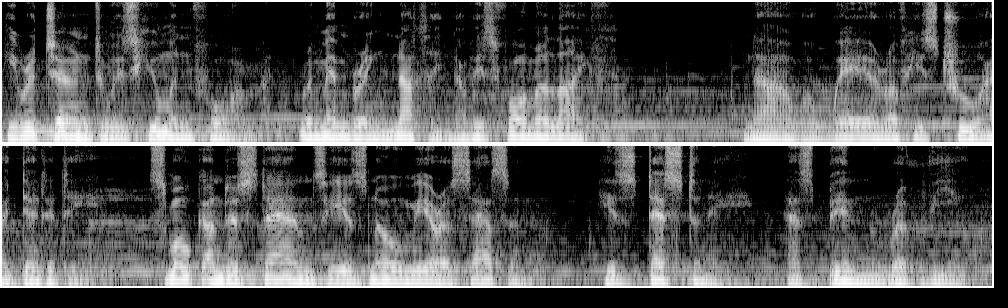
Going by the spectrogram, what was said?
he returned to his human form, remembering nothing of his former life. Now aware of his true identity, Smoke understands he is no mere assassin. His destiny has been revealed.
